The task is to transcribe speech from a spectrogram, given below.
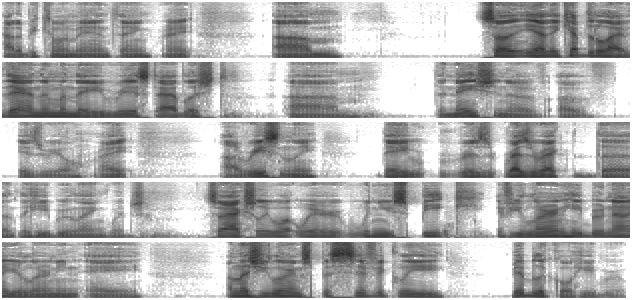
how to become a man thing, right? Um, so yeah, they kept it alive there, and then when they reestablished um, the nation of of Israel, right, uh, recently, they res- resurrected the the Hebrew language. So actually, what we're when you speak, if you learn Hebrew now, you're learning a, unless you learn specifically biblical Hebrew,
